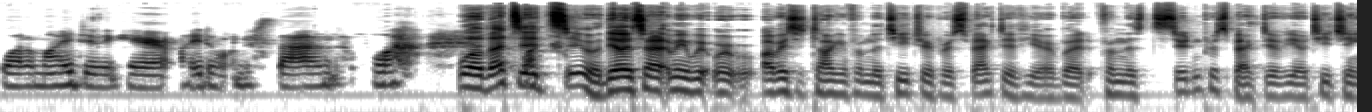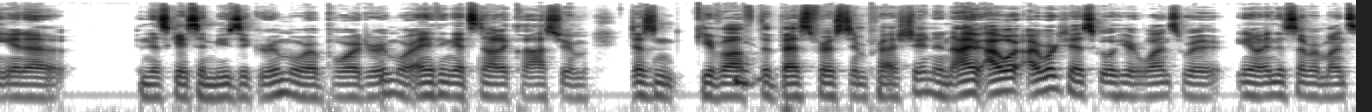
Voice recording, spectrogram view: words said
what am I doing here? I don't understand. What? Well, that's what? it too. The other side. I mean, we're obviously talking from the teacher perspective here, but from the student perspective, you know, teaching in a, in this case, a music room or a boardroom or anything that's not a classroom doesn't give off yeah. the best first impression. And I, I, I worked at a school here once where you know in the summer months,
